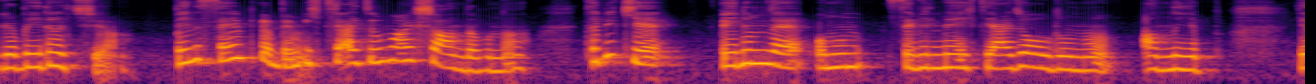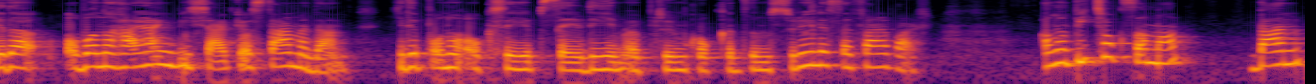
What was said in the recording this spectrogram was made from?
Göbeğini açıyor. Beni seviyor. Benim ihtiyacım var şu anda buna. Tabii ki benim de onun sevilmeye ihtiyacı olduğunu anlayıp ya da o bana herhangi bir işaret göstermeden gidip onu okşayıp sevdiğim, öptüğüm, kokladığım sürüyle sefer var. Ama birçok zaman ben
